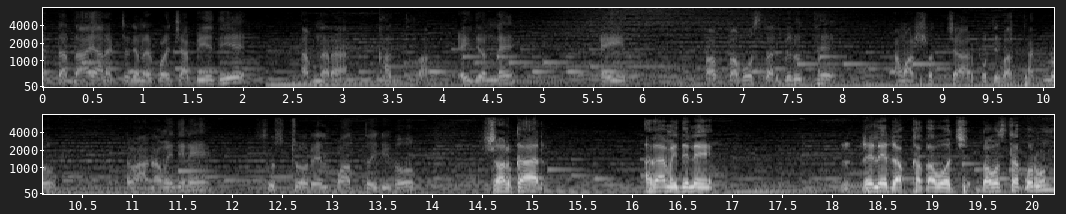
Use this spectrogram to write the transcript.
একটা দায় আর একটা জনের পরে চাপিয়ে দিয়ে আপনারা খাদ্য হন এই জন্যে এই অব্যবস্থার বিরুদ্ধে আমার সোচ্চার প্রতিবাদ থাকল এবং আগামী দিনে সুষ্ঠু রেলপথ তৈরি হোক। সরকার আগামী দিনে রেলের রক্ষা কবচ ব্যবস্থা করুন।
